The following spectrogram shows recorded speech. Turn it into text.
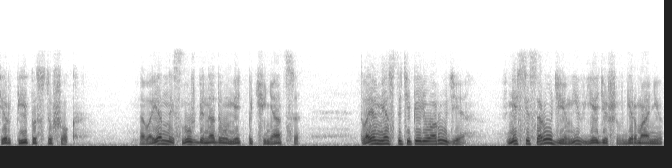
«Терпи, пастушок. На военной службе надо уметь подчиняться». Твое место теперь у орудия. Вместе с орудием и въедешь в Германию.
